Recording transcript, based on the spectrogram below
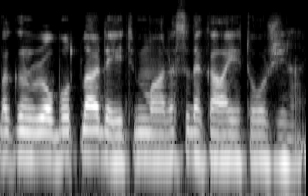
Bakın robotlar da eğitim mağarası da gayet orijinal.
